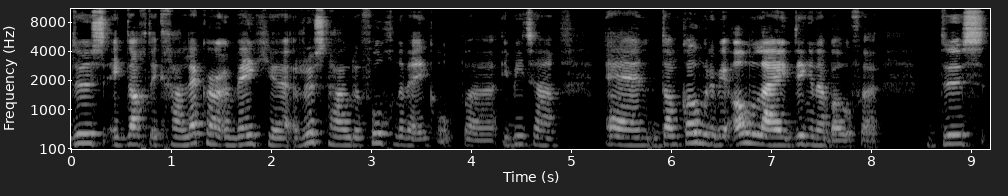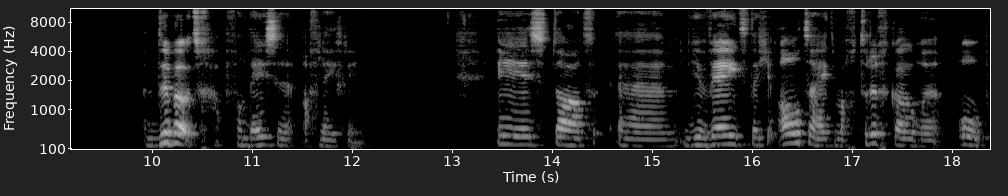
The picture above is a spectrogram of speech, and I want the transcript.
dus ik dacht, ik ga lekker een weekje rust houden volgende week op uh, Ibiza. En dan komen er weer allerlei dingen naar boven. Dus de boodschap van deze aflevering is dat uh, je weet dat je altijd mag terugkomen op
